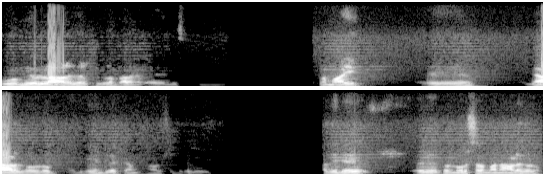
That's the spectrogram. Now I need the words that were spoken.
ഭൂമിയുള്ള ആളുകൾക്കുള്ള ഭവന പൂർണമായും എല്ലാ ആളുകളോടും എഗ്രിമെന്റ് വെക്കാൻ ആവശ്യപ്പെടുകയും അതിൽ ഒരു തൊണ്ണൂറ് ശതമാനം ആളുകളും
